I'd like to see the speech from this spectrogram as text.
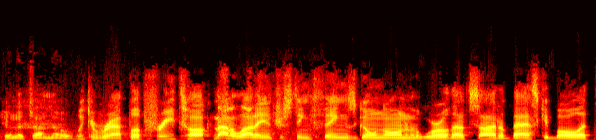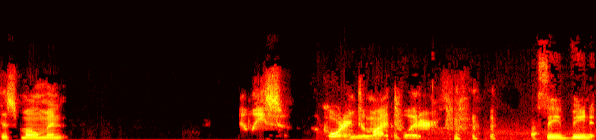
He'll let y'all know. we can wrap up free talk. Not a lot of interesting things going on in the world outside of basketball at this moment. At least according to my Twitter. I seen Venus.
